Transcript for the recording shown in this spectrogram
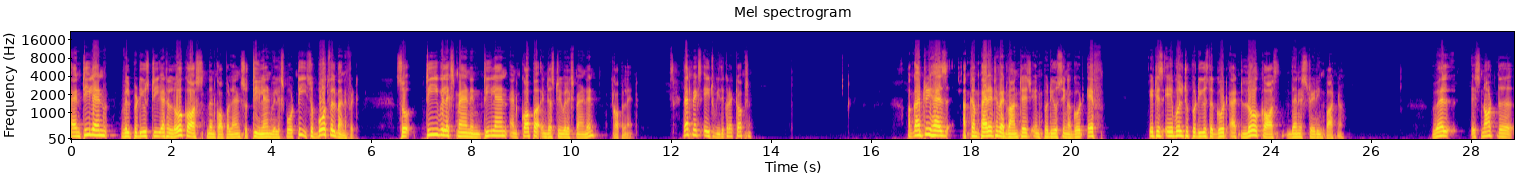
and Tealand will produce tea at a lower cost than Copperland. So Tealand will export tea. So both will benefit. So tea will expand in Tealand and copper industry will expand in Copperland. That makes A to be the correct option. A country has a comparative advantage in producing a good if it is able to produce the good at lower cost than its trading partner. Well, it's not the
